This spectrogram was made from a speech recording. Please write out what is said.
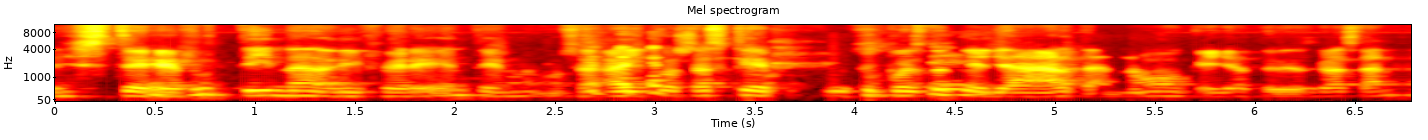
este, rutina diferente, ¿no? O sea, hay cosas que, por supuesto, que ya hartan, ¿no? Que ya te desgastan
